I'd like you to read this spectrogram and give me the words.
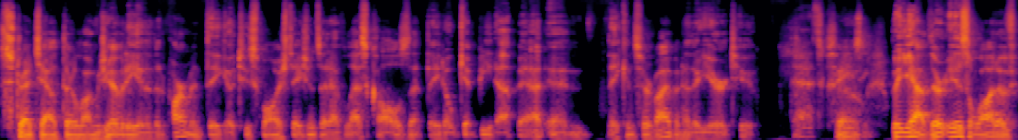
stretch out their longevity into the department they go to smaller stations that have less calls that they don't get beat up at and they can survive another year or two that's crazy. So, but yeah, there is a lot of,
